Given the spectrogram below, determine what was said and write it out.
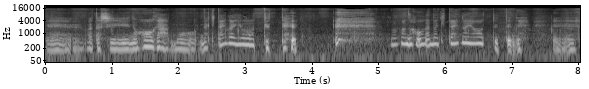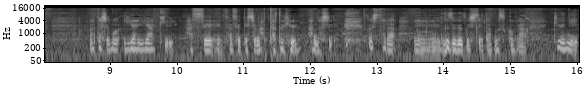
えー、私の方がもう泣きたいわよって言って ママの方が泣きたいのよって言ってね、えー、私もイヤイヤ期発生させてしまったという話でそしたら、えー、ぐずぐずしてた息子が急に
